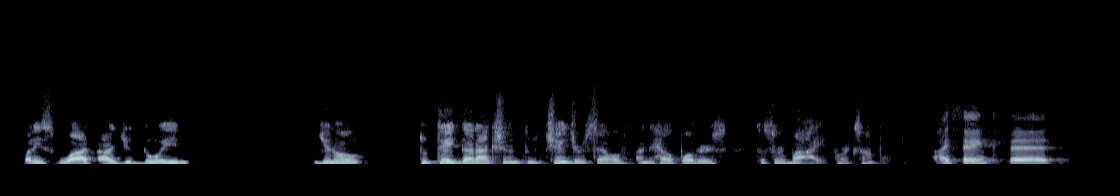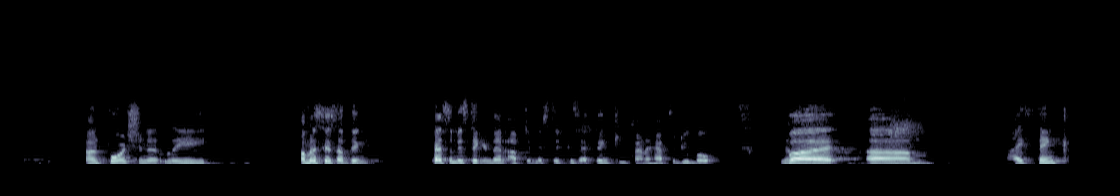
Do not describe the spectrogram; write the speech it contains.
But it's what are you doing you know to take that action to change yourself and help others to survive for example? I think that unfortunately i'm going to say something pessimistic and then optimistic because I think you kind of have to do both. Yep. But um, I think,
